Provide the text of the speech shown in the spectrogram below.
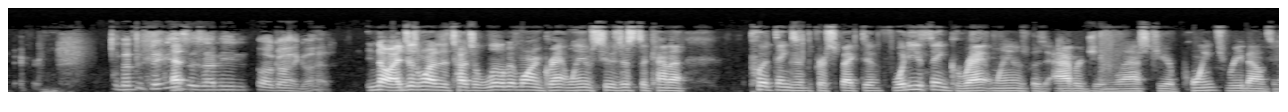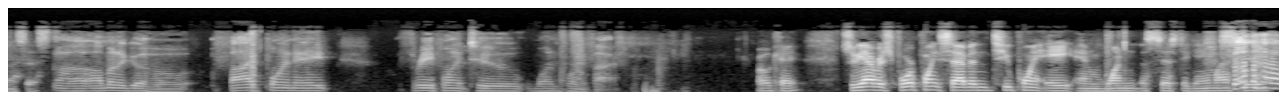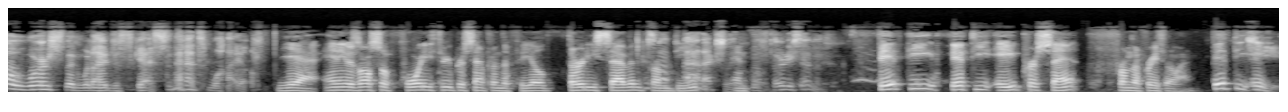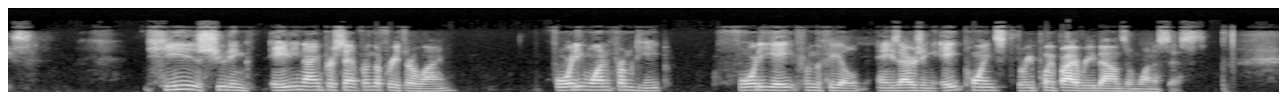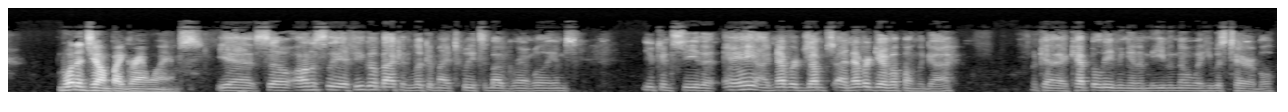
But the thing is, is I mean, oh, go ahead, go ahead. No, I just wanted to touch a little bit more on Grant Williams too, just to kind of put things into perspective. What do you think Grant Williams was averaging last year? Points, rebounds, and assists. Uh, I'm gonna go 5.8, 3.2, 1.5. Okay. So he averaged 4.7, 2.8, and one assist a game last Somehow year. Somehow worse than what I just guessed. That's wild. Yeah, and he was also 43% from the field, 37 That's from deep, bad, actually. and 37. 50, 58% from the free throw line. 58. Jeez. He is shooting 89% from the free throw line, 41 from deep, 48 from the field, and he's averaging eight points, 3.5 rebounds, and one assist. What a jump by Grant Williams. Yeah, so honestly, if you go back and look at my tweets about Grant Williams, you can see that A, I never jumped, I never gave up on the guy. Okay, I kept believing in him even though he was terrible.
